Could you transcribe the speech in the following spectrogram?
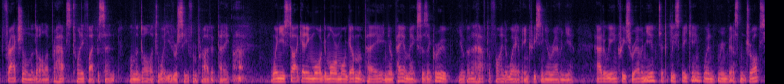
fraction on the dollar, perhaps 25% on the dollar to what you'd receive from private pay. Uh-huh. When you start getting more, more and more government pay in your payer mix as a group, you're going to have to find a way of increasing your revenue. How do we increase revenue? Typically speaking, when reimbursement drops,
